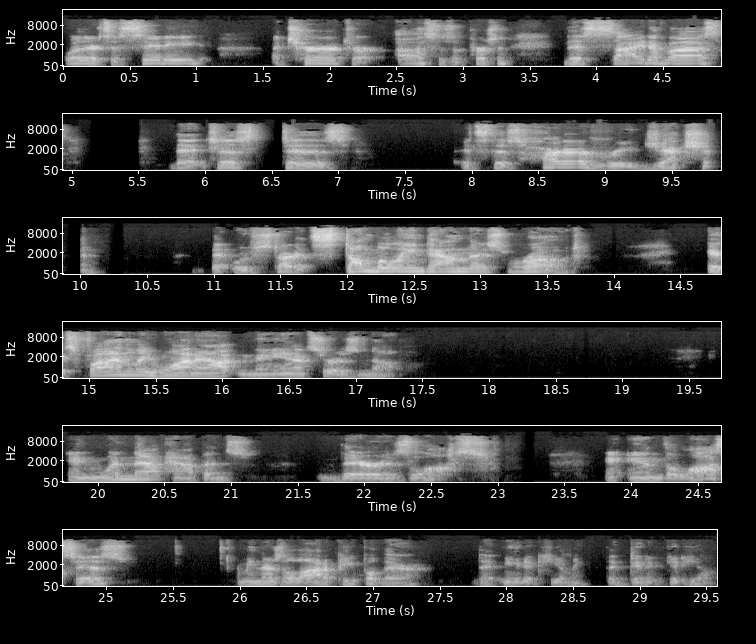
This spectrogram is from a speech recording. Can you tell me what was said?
whether it's a city, a church, or us as a person, this side of us that just is, it's this heart of rejection that we've started stumbling down this road. It's finally won out, and the answer is no. And when that happens, there is loss. And the loss is, I mean, there's a lot of people there that needed healing that didn't get healed.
